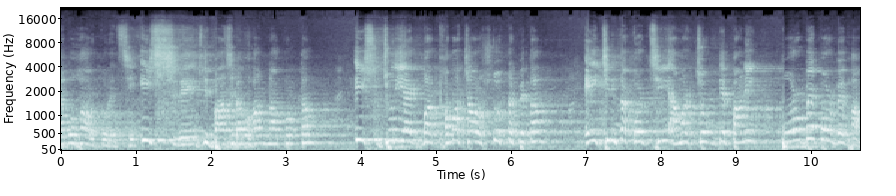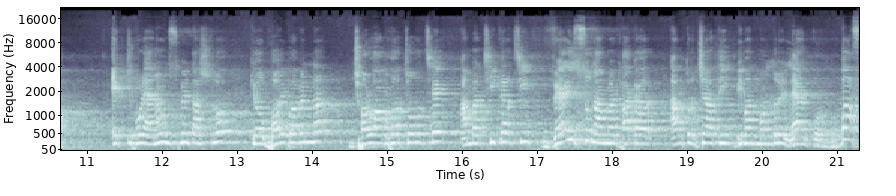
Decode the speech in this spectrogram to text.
ব্যবহার করেছি। ইস রে, যদি বাজে ব্যবহার না করতাম, ইস, যদি একবার ক্ষমা চাওয়ার সুযোগটা পেতাম, এই চিন্তা করছি, আমার চোখ দিয়ে পানি পড়বে পড়বে ভাব। একটু পরে অ্যানাউন্সমেন্ট আসলো, কেউ ভয় পাবেন না, ঝড়ো আবহাওয়া চলছে, আমরা ঠিক আছি ভেরি সুন আমরা ঢাকার আন্তর্জাতিক বিমানবন্দরে ল্যান্ড করব। বাস,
